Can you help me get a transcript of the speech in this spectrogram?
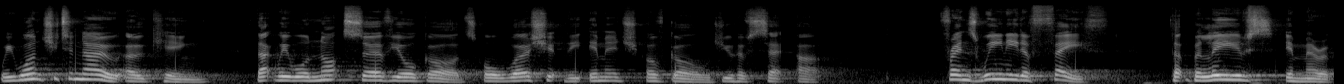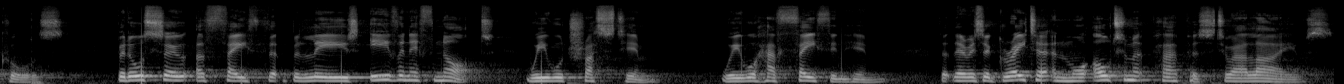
we want you to know, O King, that we will not serve your gods or worship the image of gold you have set up. Friends, we need a faith that believes in miracles, but also a faith that believes, even if not, we will trust him. We will have faith in him, that there is a greater and more ultimate purpose to our lives.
